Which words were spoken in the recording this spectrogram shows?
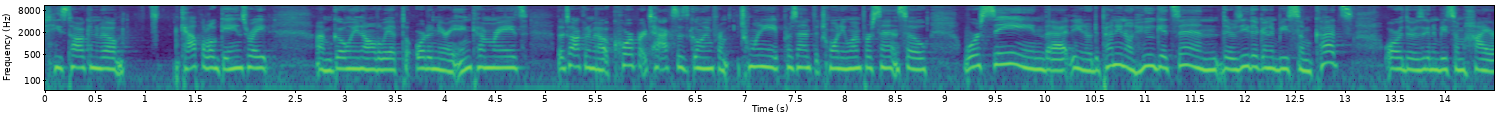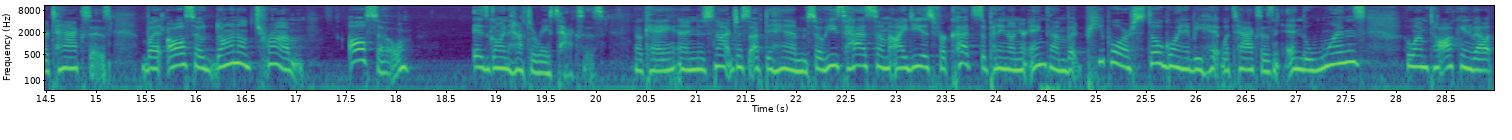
He's talking about capital gains rate um, going all the way up to ordinary income rates. They're talking about corporate taxes going from 28% to 21%. So we're seeing that, you know, depending on who gets in, there's either going to be some cuts or there's going to be some higher taxes. But also, Donald Trump also is going to have to raise taxes. Okay. And it's not just up to him. So he's has some ideas for cuts depending on your income, but people are still going to be hit with taxes. And the ones who I'm talking about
